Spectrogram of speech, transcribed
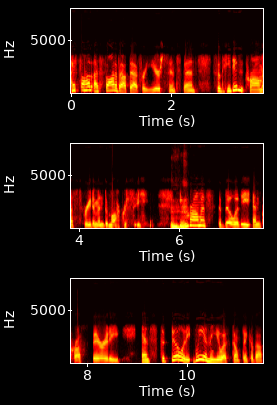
I thought I've thought about that for years since then. So he didn't promise freedom and democracy. Mm-hmm. He promised stability and prosperity. And stability, we in the U.S. don't think about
